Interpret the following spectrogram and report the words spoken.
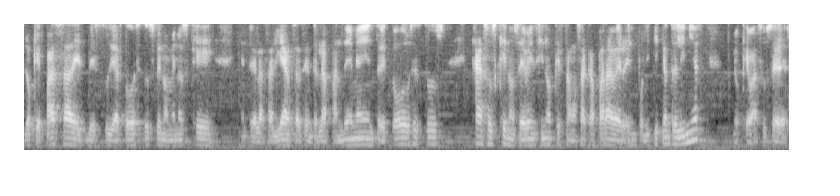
lo que pasa, de, estudiar todos estos fenómenos que entre las alianzas, entre la pandemia entre todos estos casos que no se ven, sino que estamos acá para ver en política entre líneas lo que va a suceder.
